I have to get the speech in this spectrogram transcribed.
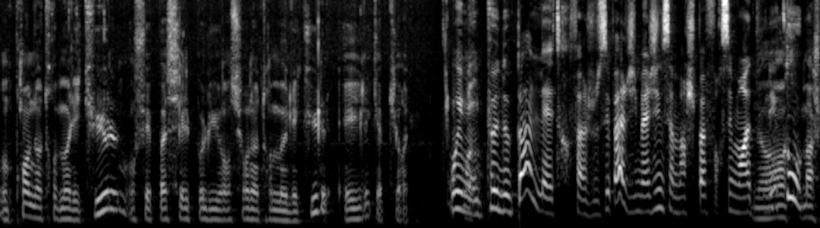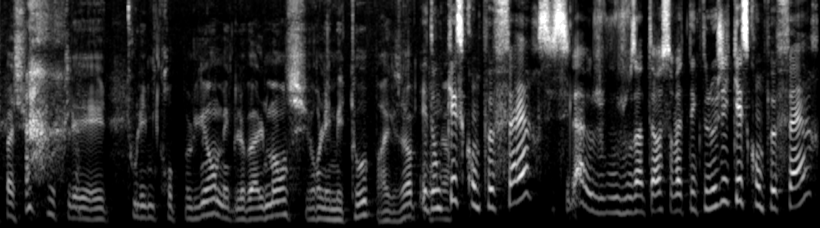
on prend notre molécule, on fait passer le polluant sur notre molécule et il est capturé. Oui, mais il peut ne pas l'être. Enfin, je ne sais pas, j'imagine que ça ne marche pas forcément à tous non, les coups. ça ne marche pas sur les, tous les micropolluants, mais globalement sur les métaux, par exemple. Et donc, a... qu'est-ce qu'on peut faire C'est là où je vous, je vous intéresse sur votre technologie. Qu'est-ce qu'on peut faire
